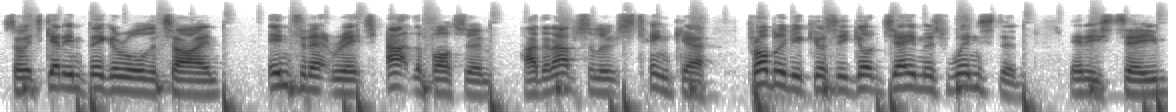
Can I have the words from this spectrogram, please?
so it's getting bigger all the time. Internet Rich at the bottom had an absolute stinker, probably because he got Jameis Winston in his team,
